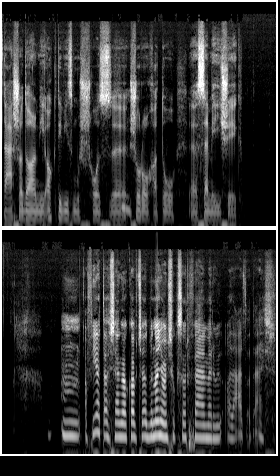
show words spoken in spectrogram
társadalmi aktivizmushoz hmm. sorolható személyiség. Mm, a fiatalsággal kapcsolatban nagyon sokszor felmerül a lázadás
